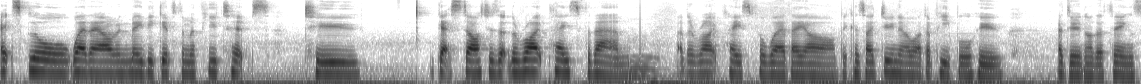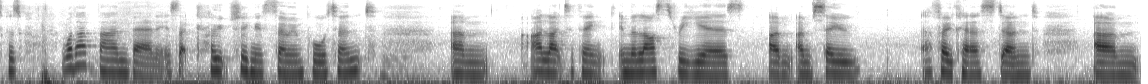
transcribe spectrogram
explore where they are and maybe give them a few tips to get started at the right place for them Mm. at the right place for where they are because I do know other people who are doing other things because what I've found Ben is that coaching is so important um, I like to think in the last three years I'm, I'm so uh, focused and um,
